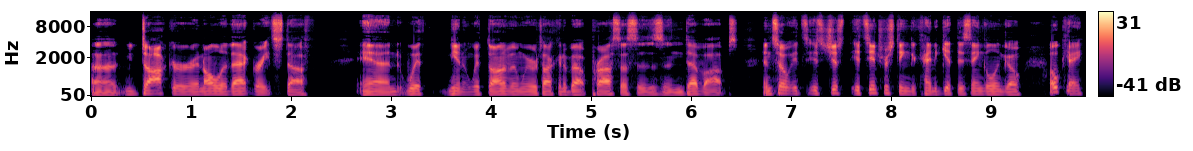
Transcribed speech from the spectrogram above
uh, Docker and all of that great stuff. And with you know with Donovan, we were talking about processes and DevOps, and so it's it's just it's interesting to kind of get this angle and go, okay,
